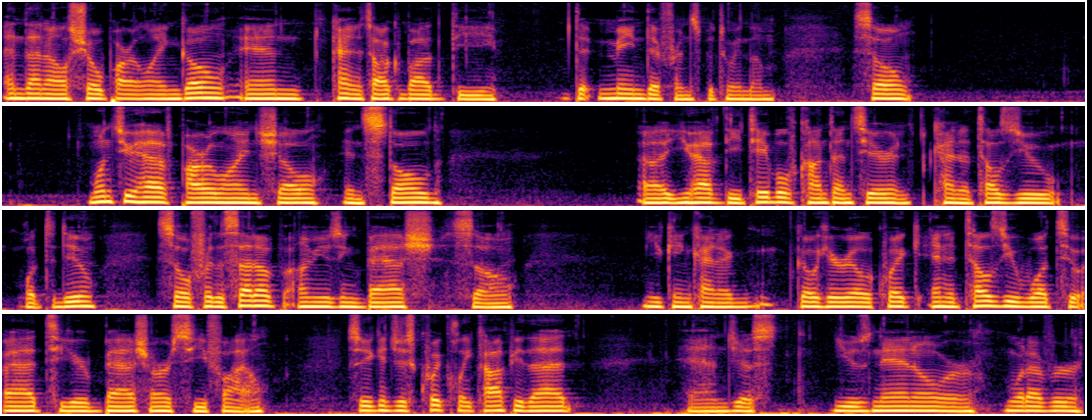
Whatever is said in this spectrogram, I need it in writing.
And then I'll show Powerline Go and kind of talk about the, main difference between them. So once you have Powerline Shell installed, uh, you have the table of contents here and kind of tells you what to do. So for the setup, I'm using bash. So you can kind of go here real quick and it tells you what to add to your bash RC file. So you can just quickly copy that and just use nano or whatever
